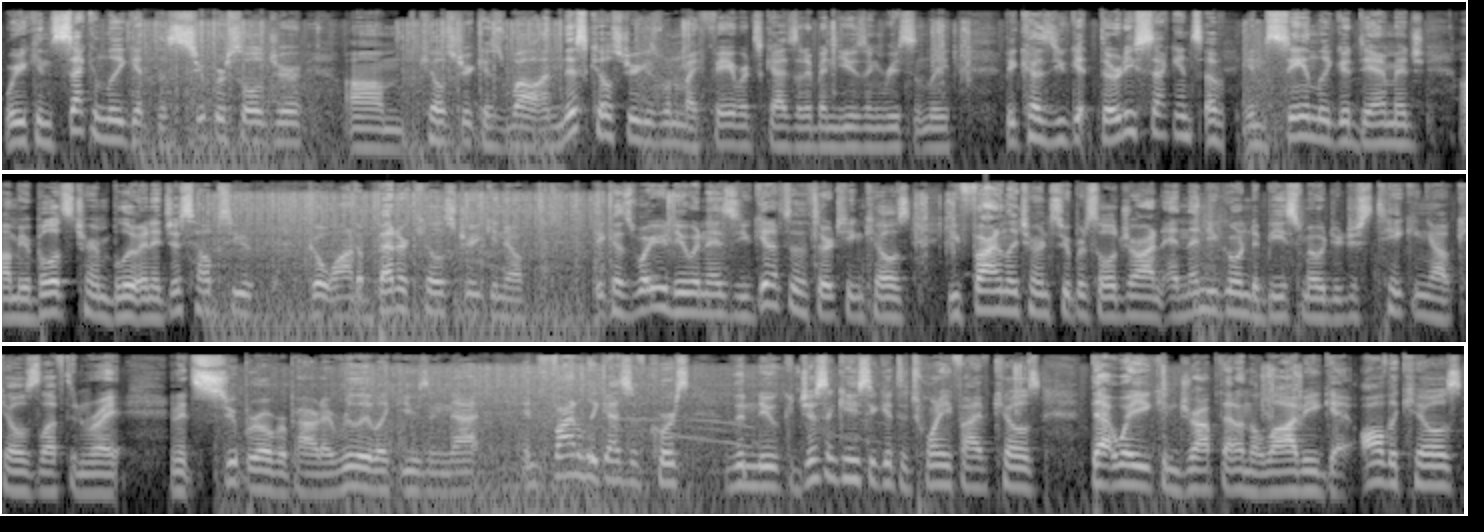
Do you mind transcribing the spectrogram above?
where you can secondly get the Super Soldier um, kill streak as well. And this kill streak is one of my favorites, guys, that I've been using recently because you get 30 seconds of insanely good damage. Um, your bullets turn blue, and it just helps you go on a better kill streak, you know, because what you're doing is you get up to the 13 kills, you finally turn Super Soldier on, and then you go into Beast Mode, you're just taking out kills left and right, and it's super overpowered. I really like using that. And finally, guys, of course, the nuke, just in case you get to 25 kills, that way you can drop that on the lobby, get all the kills,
